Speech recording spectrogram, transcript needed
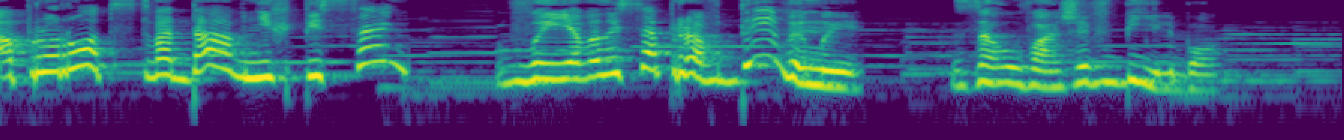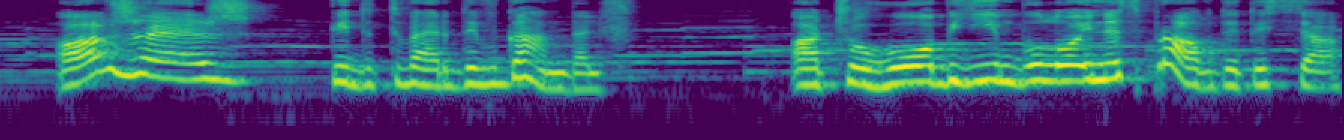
а пророцтва давніх пісень виявилися правдивими, зауважив більбо. «А вже ж!» – підтвердив Гандальф. А чого б їм було й не справдитися?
